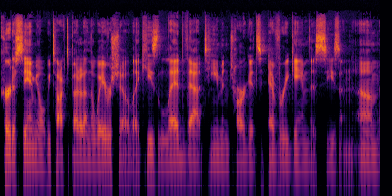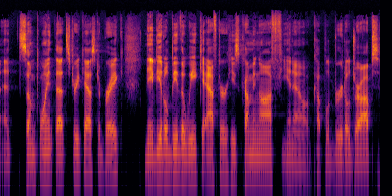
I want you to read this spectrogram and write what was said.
Curtis Samuel. We talked about it on the waiver show. Like he's led that team in targets every game this season. Um, at some point, that streak has to break. Maybe it'll be the week after he's coming off, you know, a couple of brutal drops.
